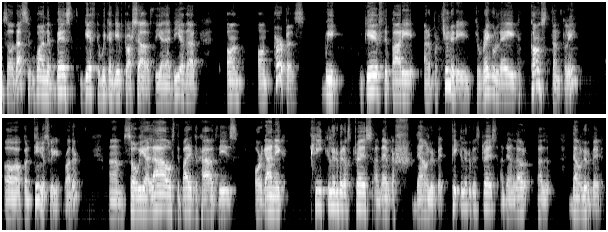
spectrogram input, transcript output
so that's one of the best gifts we can give to ourselves the idea that on on purpose we give the body an opportunity to regulate constantly or continuously rather um, so it allows the body to have this organic peak a little bit of stress and then go down a little bit peak a little bit of stress and then low, uh, down a little bit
